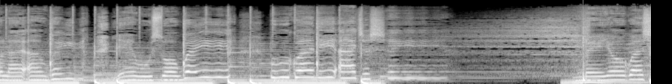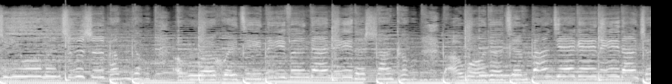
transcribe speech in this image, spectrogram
我来安慰，也无所谓，不管你爱着谁。没有关系，我们只是朋友，偶尔会替你分担你的伤口，把我的肩膀借给你当枕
